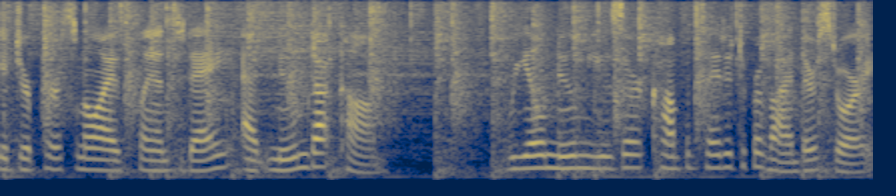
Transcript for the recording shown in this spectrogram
Get your personalized plan today at Noom.com. Real Noom user compensated to provide their story.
